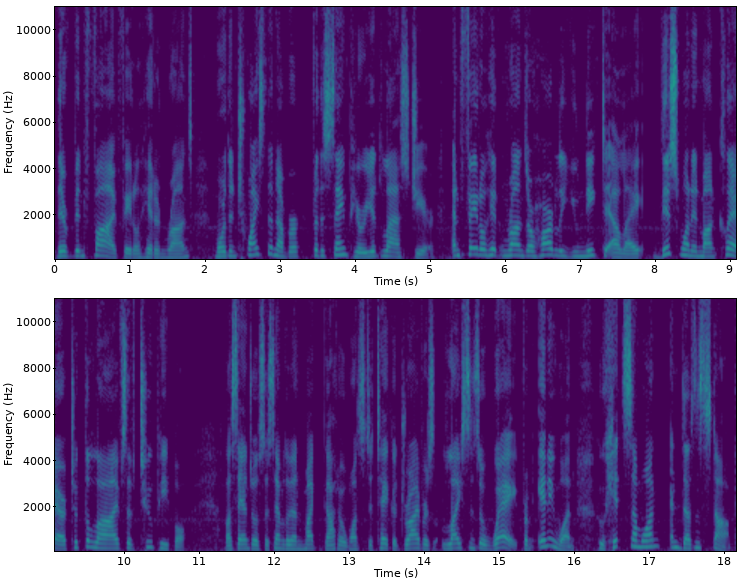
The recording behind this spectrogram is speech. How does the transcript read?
there have been five fatal hit and runs, more than twice the number for the same period last year. And fatal hit and runs are hardly unique to LA. This one in Montclair took the lives of two people. Los Angeles Assemblyman Mike Gatto wants to take a driver's license away from anyone who hits someone and doesn't stop.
